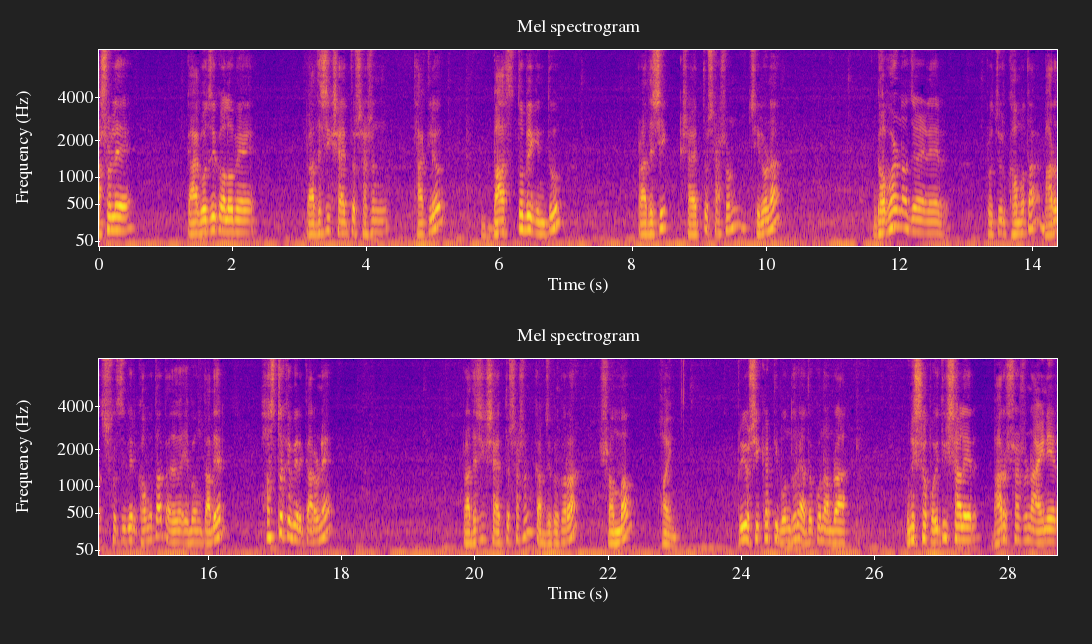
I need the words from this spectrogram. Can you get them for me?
আসলে কাগজে কলমে প্রাদেশিক স্বায়ত্তশাসন থাকলেও বাস্তবে কিন্তু প্রাদেশিক স্বায়ত্তশাসন ছিল না। গভর্নর জেনারেলের প্রচুর ক্ষমতা, ভারত সচিবের ক্ষমতা এবং তাদের হস্তক্ষেপের কারণে প্রাদেশিক স্বায়ত্তশাসন কার্যকর করা সম্ভব হয়নি। প্রিয় শিক্ষার্থী বন্ধুরা, এতক্ষণ আমরা উনিশশো পঁয়ত্রিশ সালের ভারত শাসন আইনের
